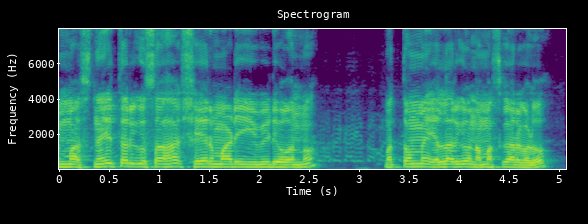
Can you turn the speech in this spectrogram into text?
ನಿಮ್ಮ ಸ್ನೇಹಿತರಿಗೂ ಸಹ ಶೇರ್ ಮಾಡಿ ಈ ವಿಡಿಯೋವನ್ನು. ಮತ್ತೊಮ್ಮೆ ಎಲ್ಲರಿಗೂ ನಮಸ್ಕಾರಗಳು.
